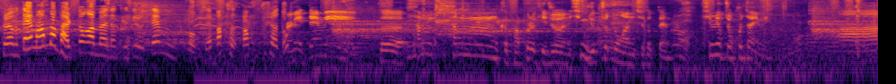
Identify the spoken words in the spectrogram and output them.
그러면 댐 한 번 발동하면은 그 뒤로 댐 그거 없어요? 빡, 빡 부셔도? 아니 댐이 그 3, 3그 바풀 기준 16초 동안 지속됨 16초 쿨타이밍 아.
